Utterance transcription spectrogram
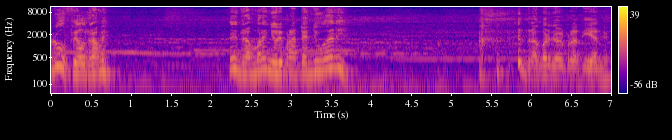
Aduh feel drumnya. Ini drummernya nyuri perhatian juga nih. Drummer nyuri perhatian nih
